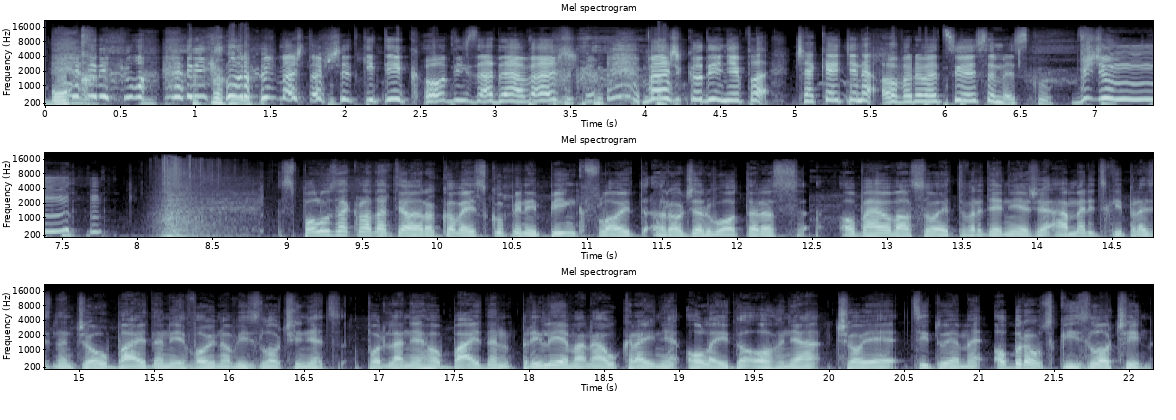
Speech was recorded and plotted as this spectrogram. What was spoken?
Bok. Rýchlo, rýchlo máš tam všetky tie kódy, zadávaš. Váš kód je nepla... Čakajte na overovaciu SMS-ku. Vžum. Spoluzakladateľ rokovej skupiny Pink Floyd Roger Waters obhajoval svoje tvrdenie, že americký prezident Joe Biden je vojnový zločinec. Podľa neho Biden prilieva na Ukrajine olej do ohňa, čo je, citujeme, obrovský zločin.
